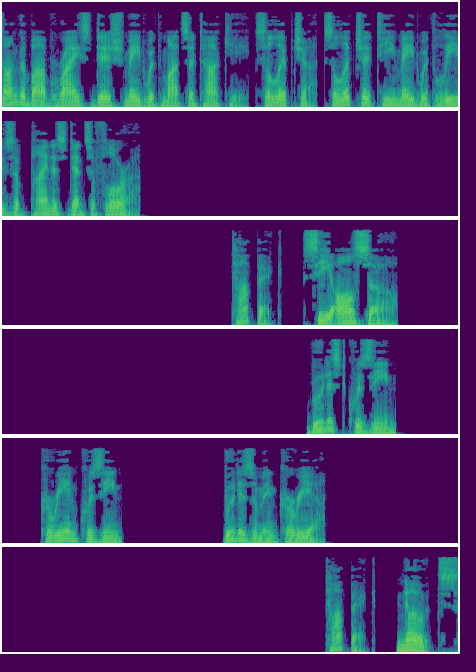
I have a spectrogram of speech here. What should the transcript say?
Songabab rice dish made with matsutake, salipcha, salipcha tea made with leaves of Pinus densiflora. See also Buddhist cuisine Korean cuisine Buddhism in Korea Notes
